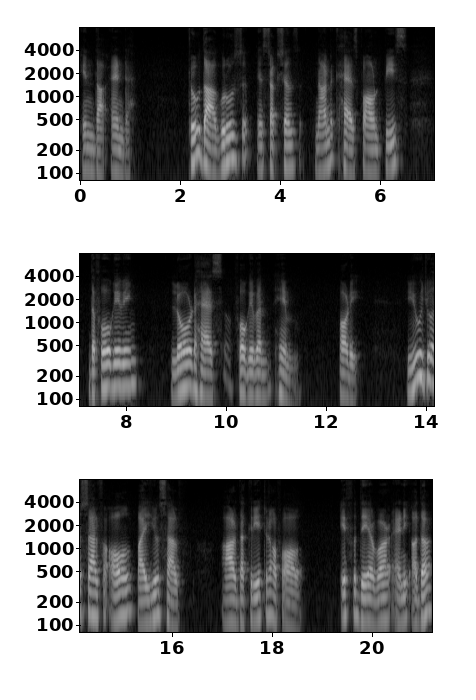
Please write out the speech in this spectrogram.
in the end. Through the Guru's instructions, Nanak has found peace. The forgiving Lord has forgiven him. Body. You yourself, all by yourself, are the creator of all. If there were any other,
